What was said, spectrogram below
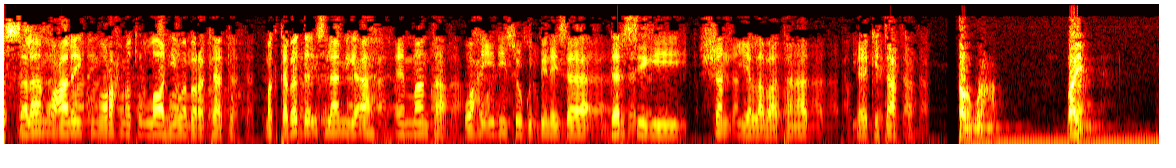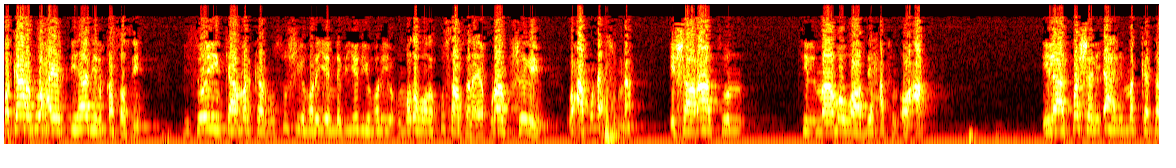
assalaamu calaykum waraxmat ullaahi wabarakaatuh maktabadda islaamiga ah ee maanta waxay idiin soo gudbinaysaa darsigii shan iyo labaatanaad ee kitaabka. Ayb fa kaanat waxay fi hadihi alqasasi. Qisooyinkaa marka rusushii hore iyo nebiyadii hore iyo ummadahooda ku saabsanaa ee qur'aanku sheegayo waxaa ku dhex sugnaa ishaaraatun tilmaamo waadixatun oo cad ilaa fashali ahli makkata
